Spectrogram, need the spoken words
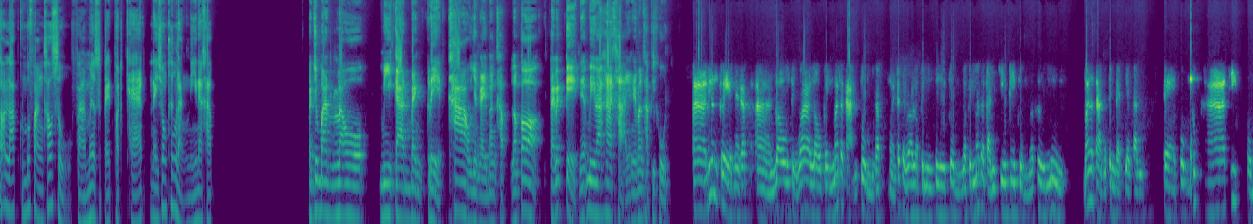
ต้อนรับคุณผู้ฟังเข้าสู่ Farmer Space Podcast ในช่วงครึ่งหลังนี้นะครับ ปัจจุบันเรามีการแบ่งเกรดข้าวยังไงบ้างครับ แล้วก็แต่ละเกรดเนี่ยมีราคาขายยังไงบ้างครับพี่คูณอ่าเรื่องเกรดเนะครับอ่าเราถือว่าเราเป็นมาตรฐานกลุ่มครับเหมือนถ้าเกิดว่าเราเป็น EC กลุ่ม เราเป็นมาตรฐาน GP กลุ่มก็คือนี่มาตรฐานจะเป็นแบบเดียวกัน แต่กลุ่มลูกค้าที่ผม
